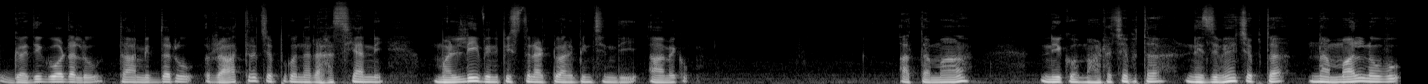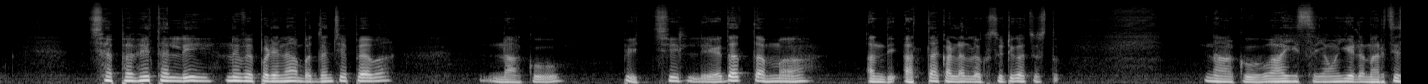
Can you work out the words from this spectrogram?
గది గోడలు తామిద్దరూ రాత్రి చెప్పుకున్న రహస్యాన్ని మళ్ళీ వినిపిస్తున్నట్టు అనిపించింది ఆమెకు. అత్తమ్మా నీకు మాట చెబుతా నిజమే చెప్తా నమ్మాలి నువ్వు. చెప్పవే తల్లి నువ్వెప్పుడైనా అబద్ధం చెప్పావా? నాకు పిచ్చి లేదత్తమ్మా అంది అత్త కళ్ళల్లోకి సుటిగా చూస్తూ. నాకు ఆయుష్యం ఈడ మరిచి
